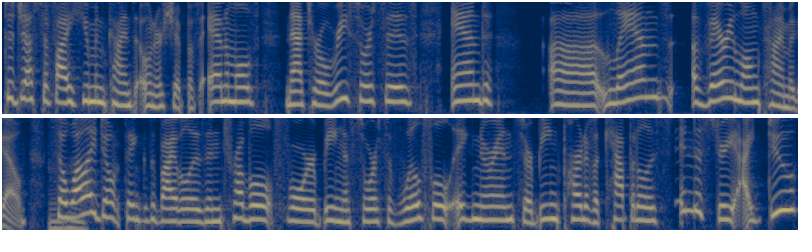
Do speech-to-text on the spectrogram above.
to justify humankind's ownership of animals, natural resources, and uh, lands a very long time ago. So while I don't think the Bible is in trouble for being a source of willful ignorance or being part of a capitalist industry, I do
